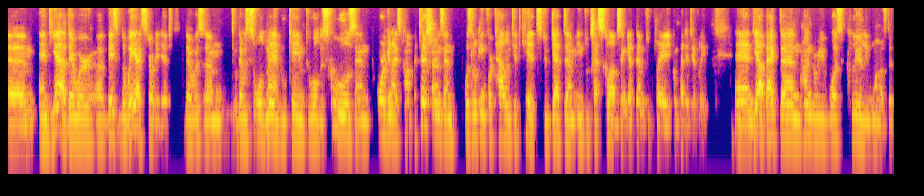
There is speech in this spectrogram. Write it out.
um, and yeah, there were uh, basically the way I started it. There was um, there was this old man who came to all the schools and organized competitions and was looking for talented kids to get them into chess clubs and get them to play competitively. And yeah, back then Hungary was clearly one of the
